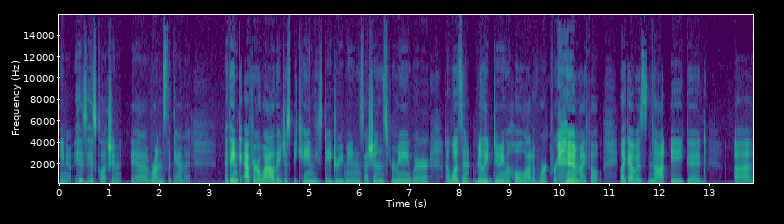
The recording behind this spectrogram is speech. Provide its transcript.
you know his his collection uh, runs the gamut I think after a while, they just became these daydreaming sessions for me where I wasn't really doing a whole lot of work for him. I felt like I was not a good, uh,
